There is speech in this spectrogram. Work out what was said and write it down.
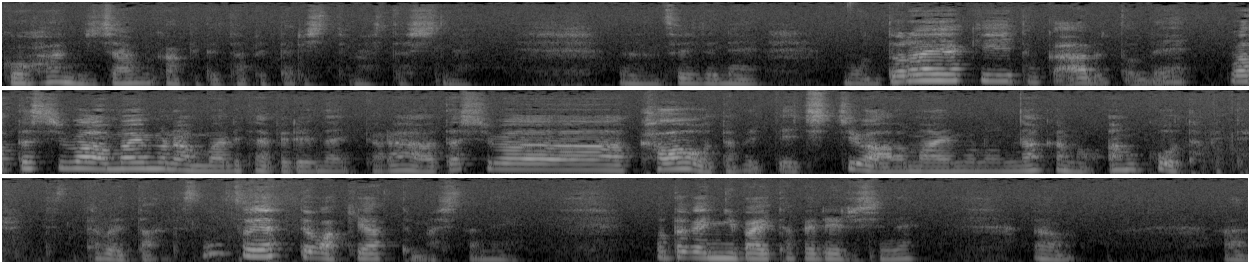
ご飯にジャムかけて食べたりしてましたしね。うん、それでねもうどら焼きとかあるとね私は甘いものあんまり食べれないから私は皮を食べて父は甘いものの中のあんこを食べてるんです食べたんですねそうやって分け合ってましたねお互い2倍食べれるしね、うん、あの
